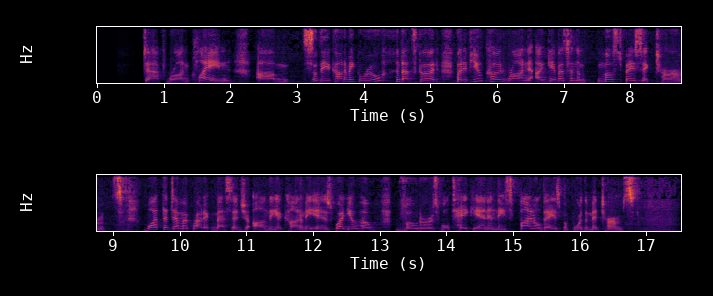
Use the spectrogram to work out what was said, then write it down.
staff Ron Klain. Um, so the economy grew. That's good. But if you could, Ron, uh, give us in the most basic terms what the Democratic message on the economy is, what you hope voters will take in in these final days before the midterms.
